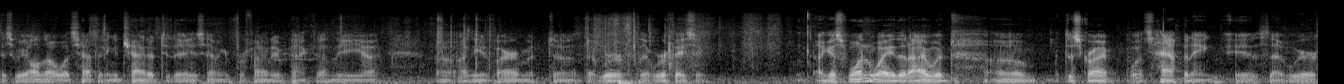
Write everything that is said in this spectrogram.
as we all know, what's happening in China today is having a profound impact on the uh, uh, on the environment that we're that we're facing. I guess one way that I would um, describe what's happening is that we're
